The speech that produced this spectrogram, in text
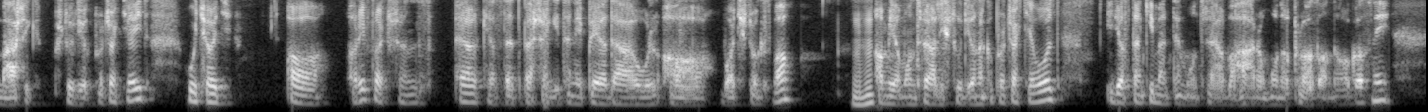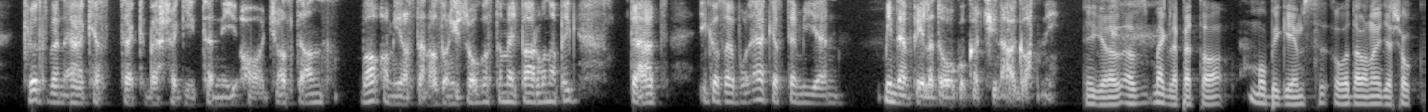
másik stúdiók projektjeit, úgyhogy a, a Reflections elkezdett besegíteni például a Watch Dogs-ba, uh-huh. ami a Montreali stúdiónak a projektje volt, így aztán kimentem Montrealba három hónapra azon dolgozni. Közben elkezdtek besegíteni a Just Dance-ba, ami aztán azon is dolgoztam egy pár hónapig, tehát igazából elkezdtem ilyen mindenféle dolgokat csinálgatni. Igen, az, az meglepett a Moby Games oldalon, hogy a sok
